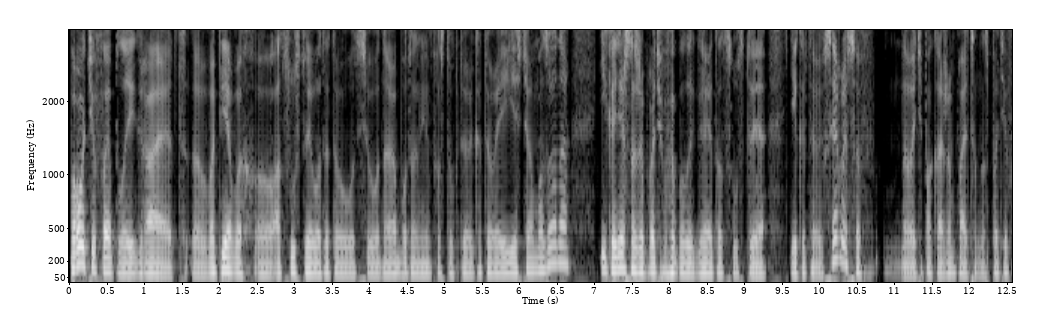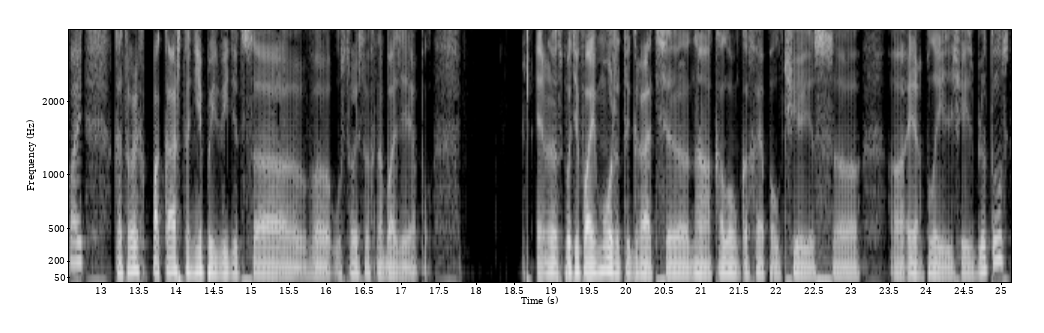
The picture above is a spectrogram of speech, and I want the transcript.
Против Apple играет, э, во-первых, э, отсутствие вот этого вот всего наработанной инфраструктуры, которая есть у Амазона, и, конечно же, против Apple играет отсутствие некоторых сервисов, давайте покажем пальцем на Spotify, которых пока что не предвидится в устройствах на базе Apple. Э, Spotify может играть э, на колонках Apple через э, AirPlay или через Bluetooth,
